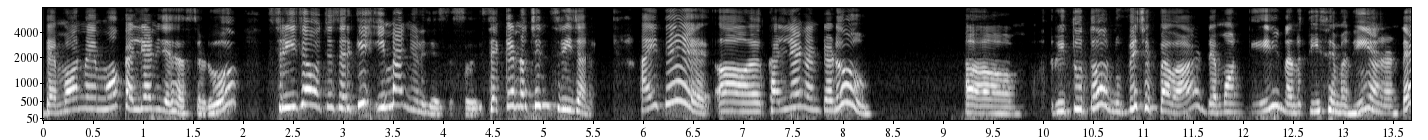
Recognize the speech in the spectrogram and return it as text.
డెమాన్ ఏమో కళ్యాణి చేసేస్తాడు శ్రీజ వచ్చేసరికి ఇమాన్యుల్ చేసేస్తుంది. సెకండ్ వచ్చింది శ్రీజని. అయితే కళ్యాణ్ అంటాడు ఆ రితుతో నువ్వే చెప్పావా డెమాన్కి నన్ను తీసేమని అని అంటే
